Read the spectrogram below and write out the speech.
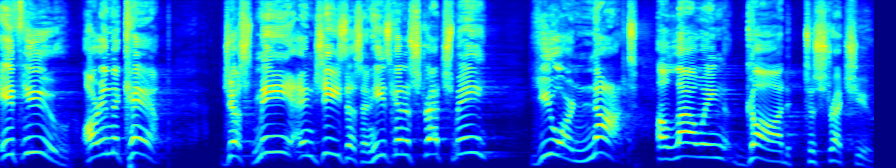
If you are in the camp, just me and Jesus, and He's gonna stretch me, you are not allowing God to stretch you.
